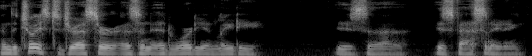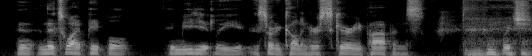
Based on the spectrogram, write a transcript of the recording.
And the choice to dress her as an Edwardian lady is uh, is fascinating, and, and that's why people immediately started calling her Scary Poppins, which,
